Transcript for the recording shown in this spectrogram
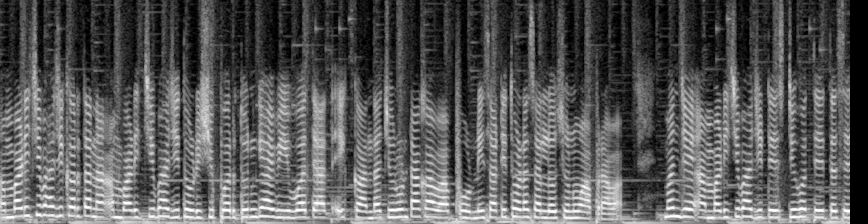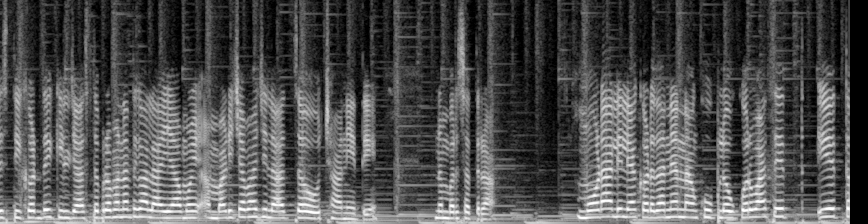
अंबाडीची भाजी करताना अंबाडीची भाजी थोडीशी परतून घ्यावी व त्यात एक कांदा चिरून टाकावा. फोडणीसाठी थोडासा लसूण वापरावा. म्हणजे आंबाडीची भाजी टेस्टी होते तसेच तिखट देखील जास्त प्रमाणात घाला यामुळे आंबाडीच्या भाजीला चव छान येते. नंबर सतरा. मोड आलेल्या कडधान्यांना खूप लवकर वास येत येत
